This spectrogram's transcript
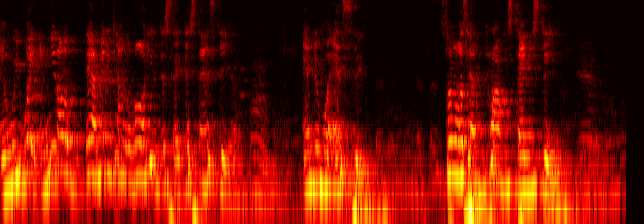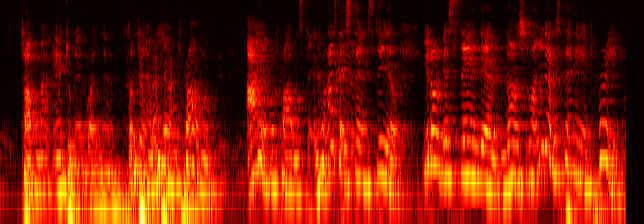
And we wait. And you know, there are many times the Lord, he'll just say, just stand still mm. and do what? And see. Some of us have a problem standing still. Talking about internet right now. Sometimes we have a problem. I have a problem standing. When I say stand still, you don't just stand there nonchalant. You got to stand there and pray.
